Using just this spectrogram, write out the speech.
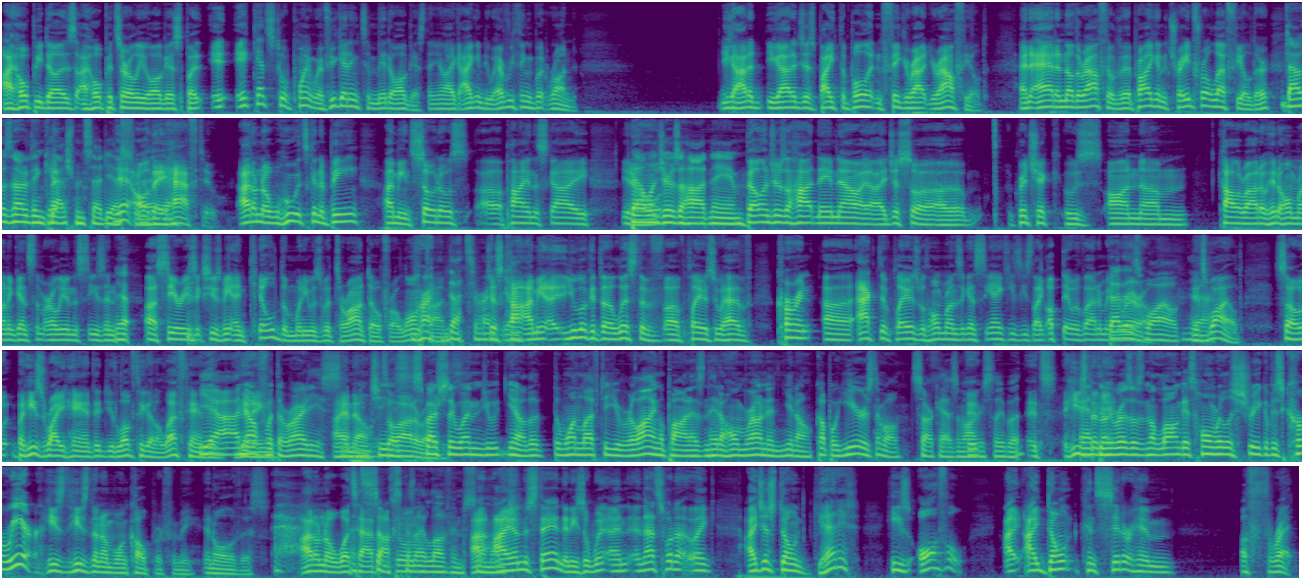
I hope he does. I hope it's early August, but it, it gets to a point where if you're getting to mid August and you're like, I can do everything but run, you gotta you gotta just bite the bullet and figure out your outfield and add another outfielder. They're probably going to trade for a left fielder. That was another thing Cashman said yesterday. yeah, oh, they yeah. have to. I don't know who it's going to be. I mean, Soto's uh, pie in the sky. You know, Bellinger's a hot name. Bellinger's a hot name now. I, I just saw uh, Grichuk, who's on um, Colorado, hit a home run against them early in the season Yep. uh, series, excuse me, and killed them when he was with Toronto for a long Right, time. that's right, Just, yeah. con- I mean, uh, you look at the list of uh, players who have current uh, active players with home runs against the Yankees. He's like up there with Vladimir That is Guerrero. wild, It's wild. So, but he's right-handed. You'd love to get a left-handed. Yeah, enough hitting. with the righties. I mean, know. It's a lot of especially righties. when you you know the the one lefty you're relying upon hasn't hit a home run in you know a couple years. Well, sarcasm It- obviously, but It's he's Anthony the Rizzo's in the longest homerless streak of his career. he's he's the number one culprit for me in all of this. I don't know what's happened sucks to 'cause him. I love him so I, much. I understand, and he's a win, and and that's what I, like I just don't get it. He's awful. I I don't consider him a threat.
